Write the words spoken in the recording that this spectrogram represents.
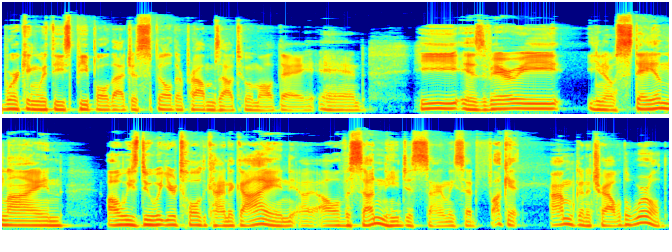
working with these people that just spill their problems out to him all day. And he is very, you know, stay in line, always do what you're told kind of guy. And uh, all of a sudden, he just silently said, fuck it, I'm going to travel the world.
